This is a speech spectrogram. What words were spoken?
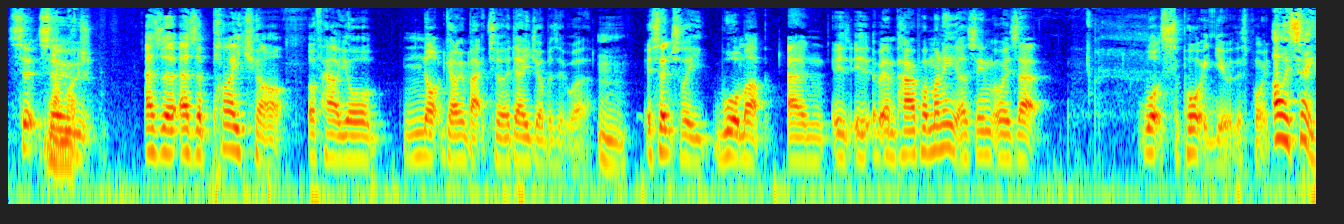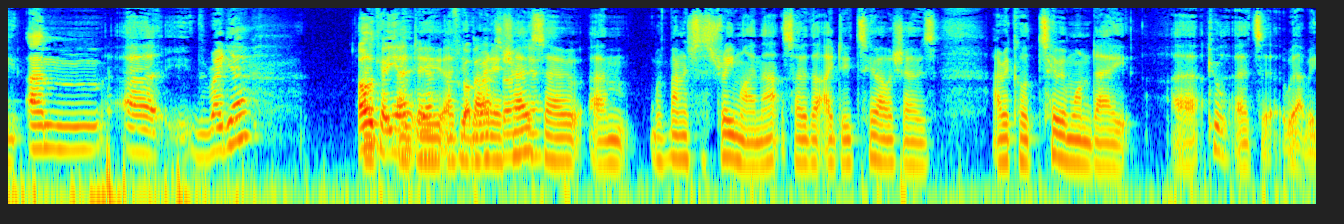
So, so much. as a as a pie chart of how you're not going back to a day job, as it were, Mm. essentially warm up and is, is and Parapod money, I assume, or is that what's supporting you at this point? Oh, I see. Um. Uh. The radio. Oh, okay, yeah, I do. yeah, I I, do the radio that, show. yeah. So um, we've managed to streamline that so that I do two-hour shows. I record two in one day. Uh, Cool. Uh, well, that'd be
